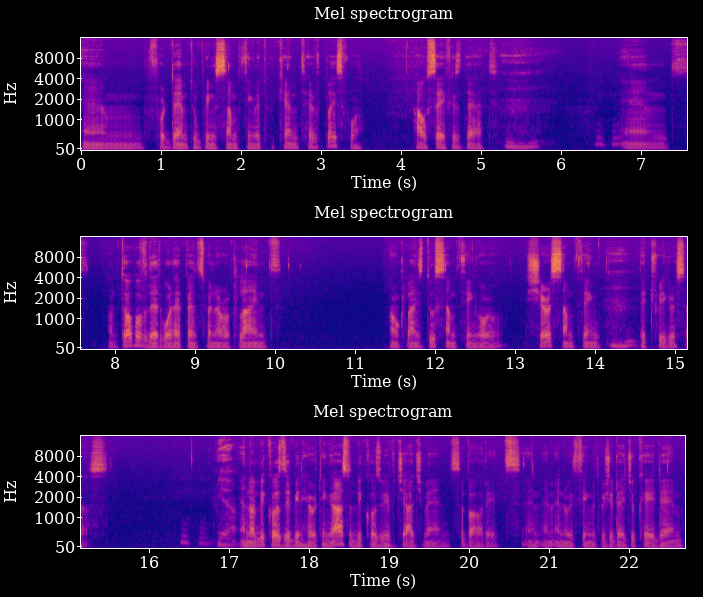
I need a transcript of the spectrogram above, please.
um, for them to bring something that we can't have place for. How safe is that? Mm-hmm. Mm-hmm. And on top of that, what happens when our client, our clients do something or share something mm-hmm. that triggers us. Mm-hmm. Yeah. And not because they've been hurting us, but because we have judgments about it and, and, and we think that we should educate them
